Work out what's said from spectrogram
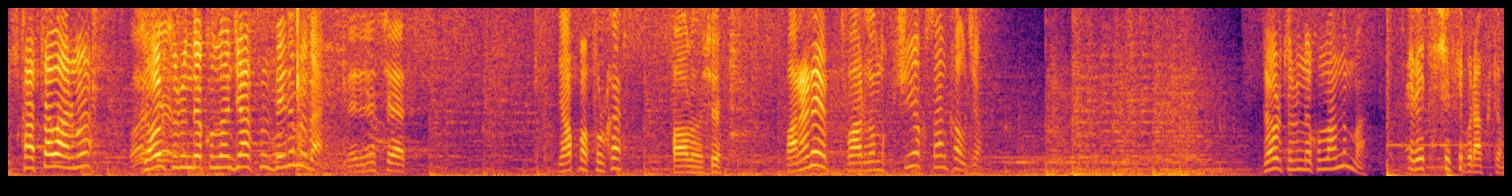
Üst katta var mı? Dört üründe kullanacaksınız dedim mi ben? Dediniz şef. Yapma Furkan. Pardon şef. Bana ne? Pardonluk bir şey yok sen kalacaksın. Dört üründe kullandın mı? Evet şefi bıraktım.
